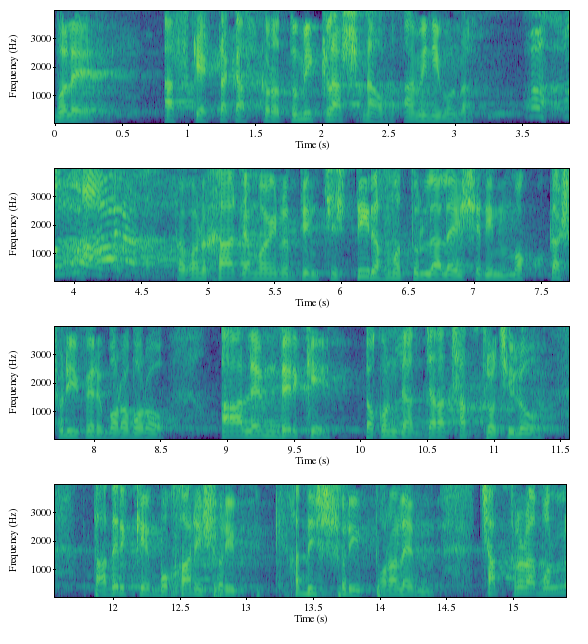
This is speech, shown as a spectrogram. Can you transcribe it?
বলে আজকে একটা কাজ করো তুমি ক্লাস নাও আমি নিব না। তখন খাজা মঈনুদ্দিন চিস্তি রহমতুল্লাহ সেদিন মক্কা শরীফের বড় বড় আলেমদেরকে তখন যারা ছাত্র ছিল তাদেরকে বোখারি শরীফ হাদিস শরীফ পড়ালেন। ছাত্ররা বলল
